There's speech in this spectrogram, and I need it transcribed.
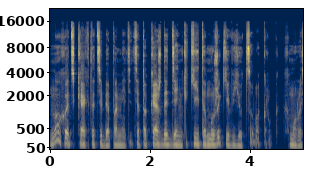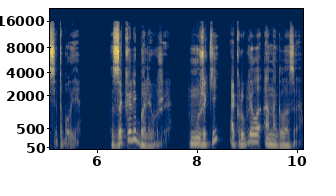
Ну, хоть как-то тебя пометить, а то каждый день какие-то мужики вьются вокруг», — хмуро сетовал я. «Заколебали уже». «Мужики?» — округлила она глаза.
